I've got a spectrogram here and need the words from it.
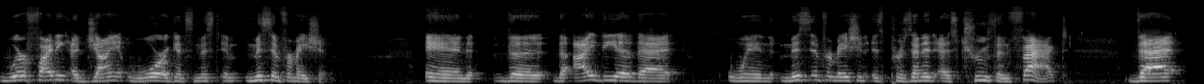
we're fighting a giant war against mis- misinformation, and the the idea that when misinformation is presented as truth and fact, that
